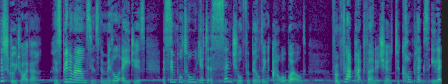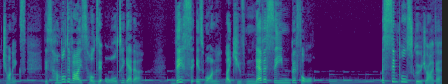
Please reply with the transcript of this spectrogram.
The screwdriver has been around since the Middle Ages, a simple tool yet essential for building our world. From flat pack furniture to complex electronics, this humble device holds it all together. This is one like you've never seen before. A simple screwdriver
